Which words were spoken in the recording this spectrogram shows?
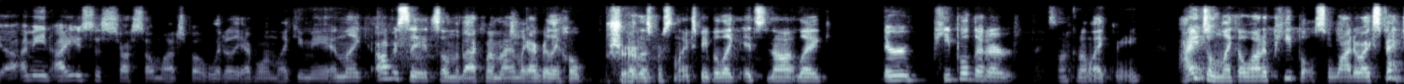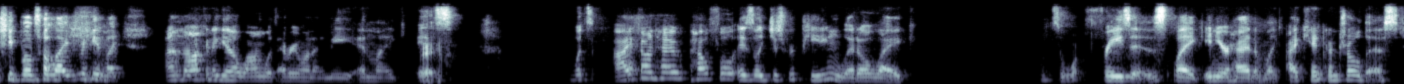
Yeah, I mean, I used to stress so much about literally everyone liking me, and like obviously it's still in the back of my mind. Like I really hope sure this person likes me, but like it's not like there are people that are that's not gonna like me. I don't like a lot of people, so why do I expect people to like me? Like I'm not gonna get along with everyone I meet, and like Right. it's what's I found how helpful is like just repeating little like what's the word phrases like in your head of like I can't control this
